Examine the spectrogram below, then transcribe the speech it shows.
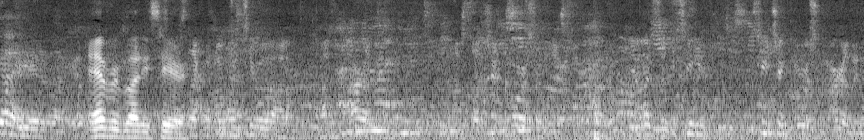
Everybody's here. Like when I went to uh, Ireland, and I saw Chuck Norris over there. You know, it's a, see, see Chuck Norris in Ireland.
